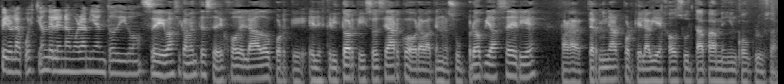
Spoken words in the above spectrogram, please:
Pero la cuestión del enamoramiento, digo. Sí, básicamente se dejó de lado porque el escritor que hizo ese arco ahora va a tener su propia serie para terminar porque él había dejado su etapa medio inconclusa.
